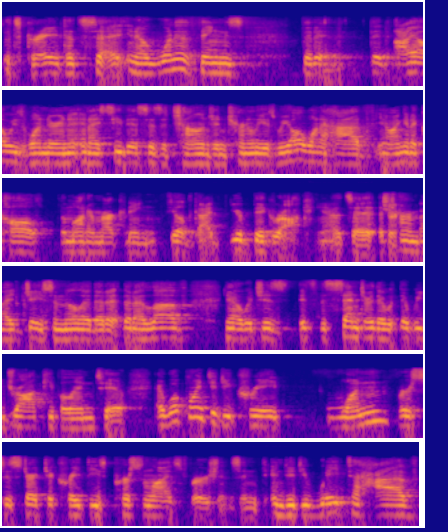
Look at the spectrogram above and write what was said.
That's great. That's uh, you know one of the things that it that I always wonder, and, and I see this as a challenge internally, is we all want to have, you know, I'm going to call the modern marketing field guide your big rock. You know, it's a, a sure. term by Jason Miller that, that I love, you know, which is it's the center that, that we draw people into. At what point did you create one versus start to create these personalized versions? And, and did you wait to have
